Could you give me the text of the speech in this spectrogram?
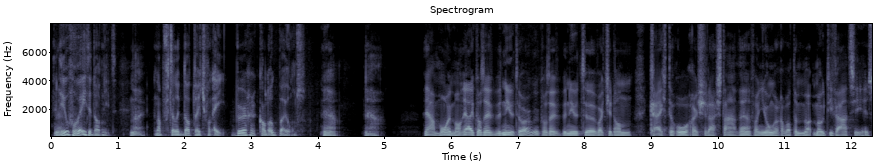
En heel veel weten dat niet. nee. En dan vertel ik dat, weet je, van, hé, hey, burger kan ook bij ons. Ja, ja. Ja, mooi man. Ja, ik was even benieuwd hoor. Ik was even benieuwd eh, wat je dan krijgt te horen als je daar staat. Hè? Van jongeren, wat de mo- motivatie is.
